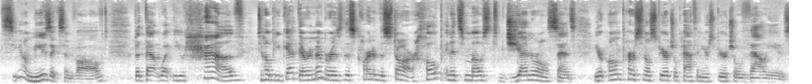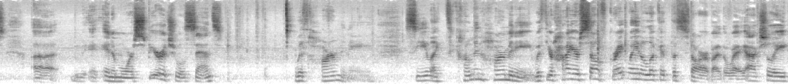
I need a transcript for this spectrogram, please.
See how music's involved, but that what you have to help you get there, remember, is this card of the star. Hope in its most general sense, your own personal spiritual path and your spiritual values. Uh, in a more spiritual sense, with harmony. See, like to come in harmony with your higher self. Great way to look at the star, by the way. Actually,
